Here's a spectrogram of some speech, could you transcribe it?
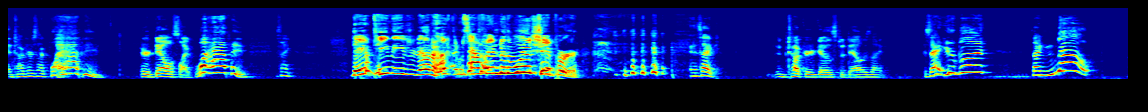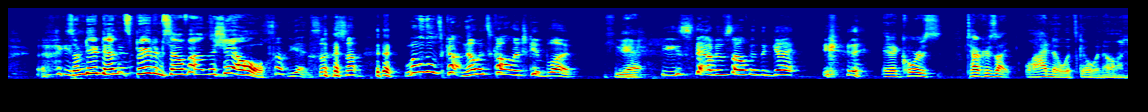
And Tucker's like, "What happened?" Or Dale's like, "What happened?" It's like, Damn teenager done hooked himself into the wood chipper. and it's like, and Tucker goes to Dale. He's like, "Is that your blood?" It's like, "No." Some dude doesn't speared himself out in the shithole. Some, yeah, some, some, one of those. Co- no, it's college kid blood. Yeah. He stabbed himself in the gut. And of course, Tucker's like, well, I know what's going on.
